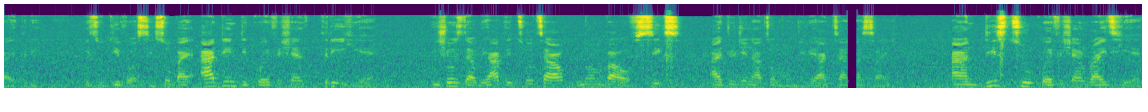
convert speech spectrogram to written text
by 3 it will give us 6 so by adding the coefficient 3 here it shows that we have the total number of 6 hydrogen atoms on the reactant side. And these two coefficient right here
